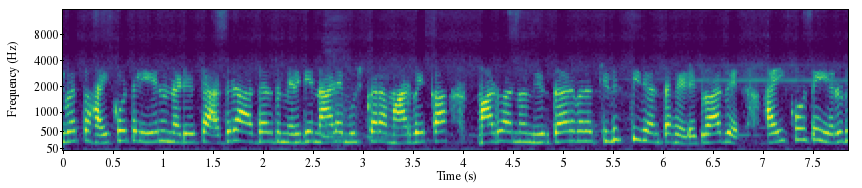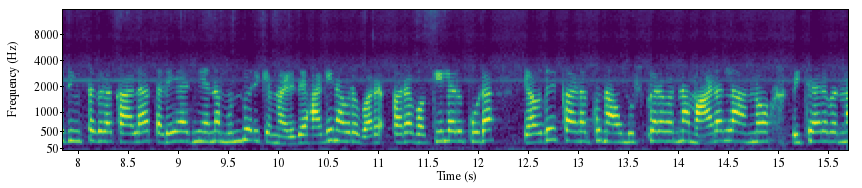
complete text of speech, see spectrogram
ಇವತ್ತು ಹೈಕೋರ್ಟ್ ಅಲ್ಲಿ ಏನು ನಡೆಯುತ್ತೆ, ಅದರ ಆಧಾರದ ಮೇರೆಗೆ ನಾಳೆ ಮುಷ್ಕರ ಮಾಡ್ಬೇಕಾ, ಮಾಡುವ ಅನ್ನೋ ನಿರ್ಧಾರವನ್ನು ತಿಳಿಸ್ತೀವಿ ಅಂತ ಹೇಳಿದ್ರು. ಆದ್ರೆ ಹೈಕೋರ್ಟ್ ಎರಡು ದಿವಸಗಳ ಕಾಲ ತಡೆಯಾಜ್ಞೆಯನ್ನ ಮುಂದುವರಿಕೆ ಮಾಡಿದೆ. ಹಾಗೇನೆ ಅವರ ಪರ ವಕೀಲರು ಕೂಡ ಯಾವುದೇ ಕಾರಣಕ್ಕೂ ನಾವು ಮುಷ್ಕರವನ್ನ ಮಾಡಲ್ಲ ಅನ್ನೋ ವಿಚಾರವನ್ನ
